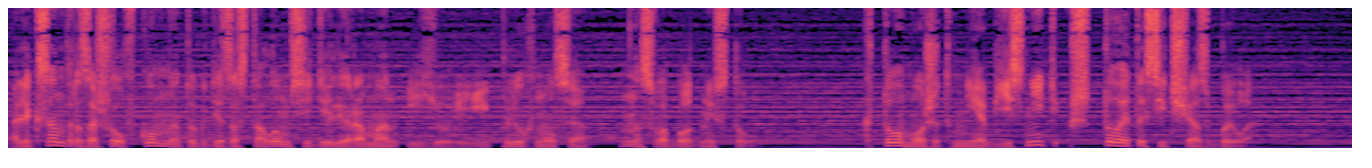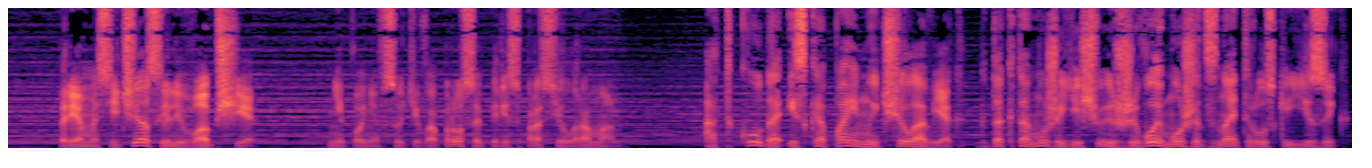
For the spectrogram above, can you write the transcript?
Александр зашел в комнату, где за столом сидели Роман и Юрий, и плюхнулся на свободный стул. Кто может мне объяснить, что это сейчас было? Прямо сейчас или вообще? Не поняв сути вопроса, переспросил Роман. Откуда ископаемый человек, да к тому же еще и живой, может знать русский язык?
